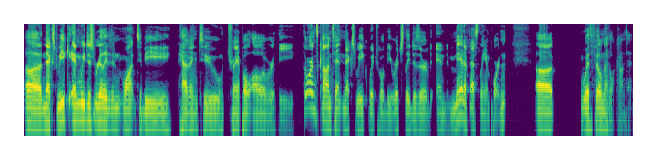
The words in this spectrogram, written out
uh, next week, and we just really didn't want to be having to trample all over the Thorns content next week, which will be richly deserved and manifestly important uh, with Phil Neville content.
